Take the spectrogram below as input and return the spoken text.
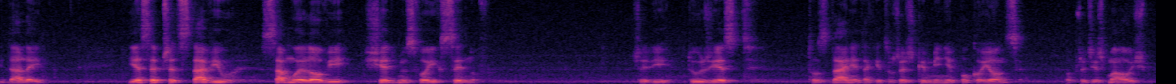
I dalej. Jesse przedstawił Samuelowi siedmiu swoich synów. Czyli tu już jest to zdanie takie troszeczkę mnie niepokojące, bo przecież ma ośmiu.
